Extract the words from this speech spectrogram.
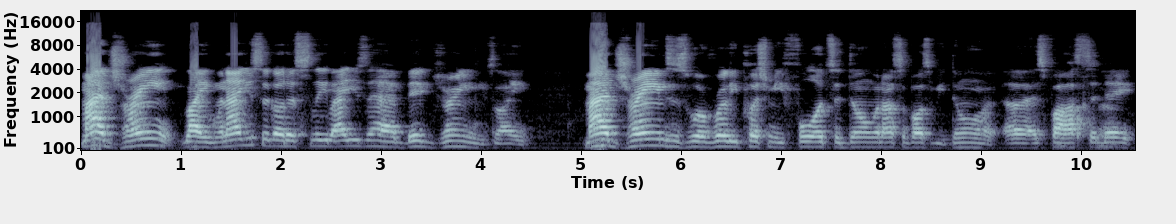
My dream, like when I used to go to sleep, I used to have big dreams. Like my dreams is what really pushed me forward to doing what I'm supposed to be doing. Uh, as far as today,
